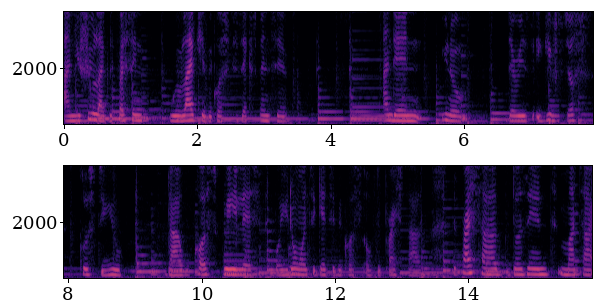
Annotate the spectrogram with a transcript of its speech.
And you feel like the person will like it because it is expensive. And then, you know, there is a gift just close to you that will cost way less, but you don't want to get it because of the price tag. The price tag doesn't matter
